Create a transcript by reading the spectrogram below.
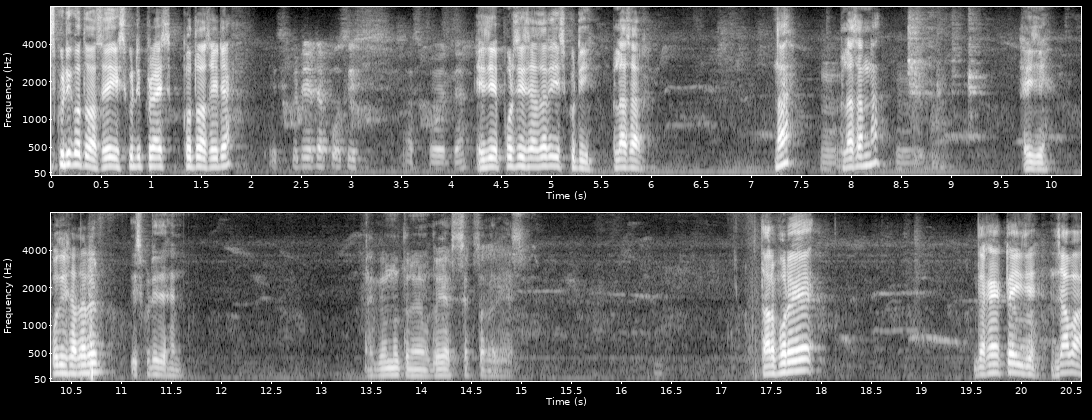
স্কুটি কত আছে? স্কুটি প্রাইস কত আছে এটা? স্কুটি এটা পঁচিশ এটা। এই যে পঁচিশ হাজার স্কুটি প্লাসার না। প্লাসার না? এই যে পঁচিশ হাজারের স্কুটি দেখেন। একদম নতুনের মতো এক চাকা আছে। তারপরে দেখা একটা এই যে যাবা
